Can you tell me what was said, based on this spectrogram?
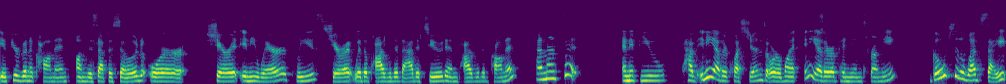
if you're going to comment on this episode or share it anywhere, please share it with a positive attitude and positive comment. And that's it. And if you have any other questions or want any other opinions from me, go to the website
